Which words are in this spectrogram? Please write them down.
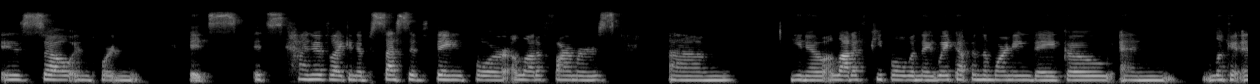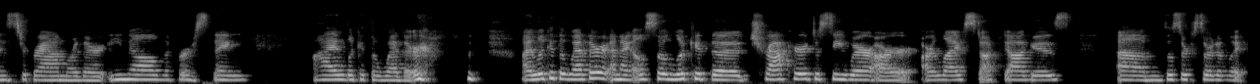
is so important it's it's kind of like an obsessive thing for a lot of farmers um, you know a lot of people when they wake up in the morning they go and look at instagram or their email the first thing i look at the weather. I look at the weather and i also look at the tracker to see where our our livestock dog is. Um, those are sort of like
